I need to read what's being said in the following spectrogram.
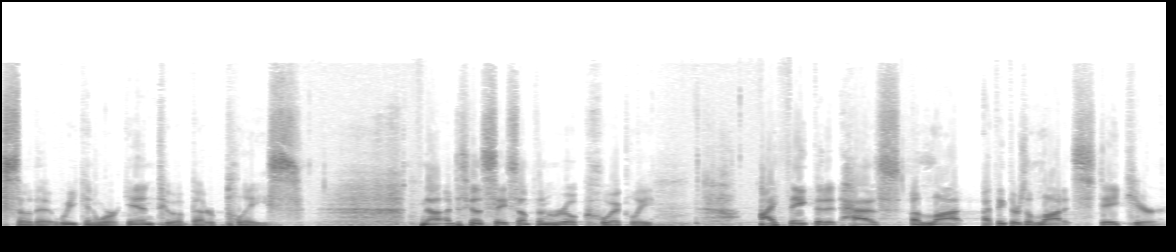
so that we can work into a better place. Now, I'm just going to say something real quickly. I think that it has a lot, I think there's a lot at stake here.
